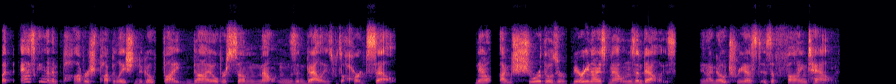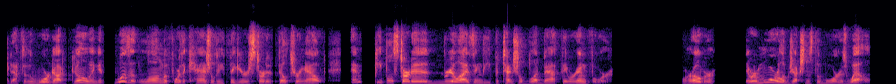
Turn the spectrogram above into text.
But asking an impoverished population to go fight and die over some mountains and valleys was a hard sell. Now, I'm sure those are very nice mountains and valleys, and I know Trieste is a fine town. But after the war got going, it wasn't long before the casualty figures started filtering out, and people started realizing the potential bloodbath they were in for. Moreover, there were moral objections to the war as well.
